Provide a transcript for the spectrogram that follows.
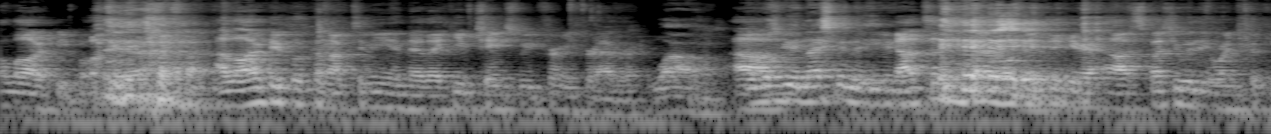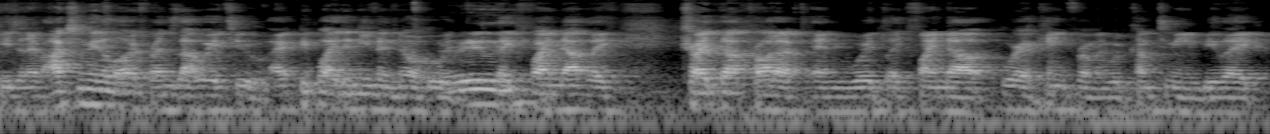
A lot of people. A lot of people come up to me and they're like, "You've changed weed for me forever." Wow. Um, that must be a nice thing to hear. That's an incredible thing to hear, uh, especially with the orange cookies. And I've actually made a lot of friends that way too. I people I didn't even know who would Really? like find out like tried that product and would like find out where it came from and would come to me and be like,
